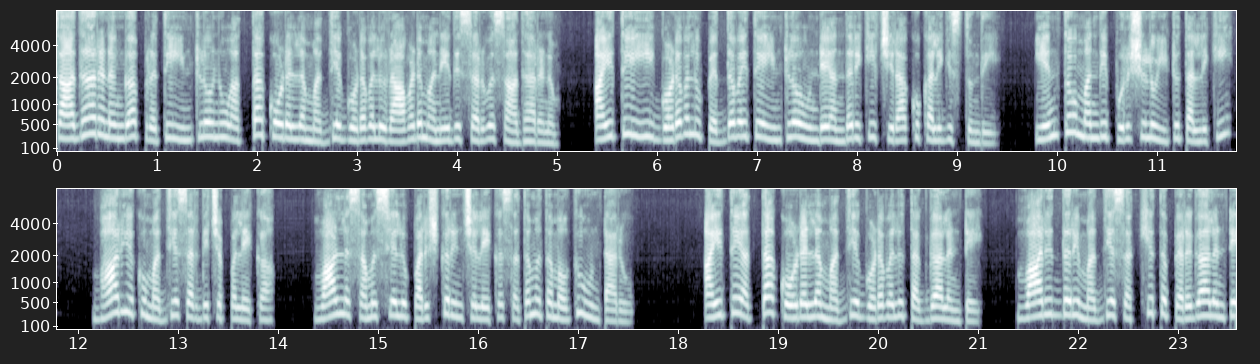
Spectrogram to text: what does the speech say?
సాధారణంగా ప్రతి ఇంట్లోనూ అత్తాకోడళ్ళ మధ్య గొడవలు రావడం అనేది సర్వసాధారణం. అయితే ఈ గొడవలు పెద్దవైతే ఇంట్లో ఉండే అందరికీ చిరాకు కలిగిస్తుంది. ఎంతో మంది పురుషులు ఇటు తల్లికి భార్యకు మధ్య సర్ది చెప్పలేక వాళ్ళ సమస్యలు పరిష్కరించలేక సతమతమవుతూ ఉంటారు. అయితే అత్తా కోడళ్ళ మధ్య గొడవలు తగ్గాలంటే వారిద్దరి మధ్య సఖ్యత పెరగాలంటే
